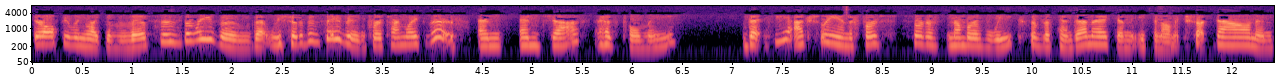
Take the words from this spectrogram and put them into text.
they're all feeling like this is the reason that we should have been saving for a time like this. And and Jeff has told me that he actually in the first sort of number of weeks of the pandemic and the economic shutdown and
